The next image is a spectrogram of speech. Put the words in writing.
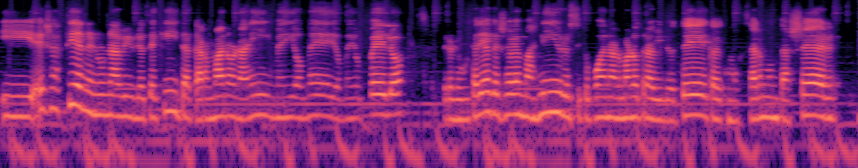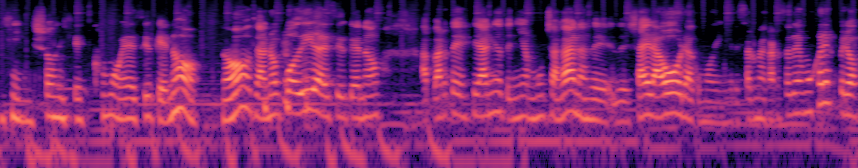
Y ellas tienen una bibliotequita que armaron ahí, medio medio, medio pelo, pero les gustaría que lleven más libros y que puedan armar otra biblioteca y como que se arme un taller. Y yo dije, ¿cómo voy a decir que no? ¿No? O sea, no podía decir que no. Aparte de este año tenía muchas ganas de, ya era hora como de ingresar a una cárcel de mujeres, pero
